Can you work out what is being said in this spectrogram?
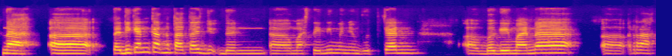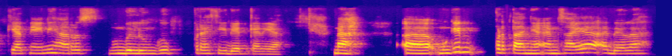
Nah, eh, tadi kan Kang Tata dan eh, Mas Denny menyebutkan eh, bagaimana eh, rakyatnya ini harus membelunggu presiden kan ya. Nah, eh, mungkin pertanyaan saya adalah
